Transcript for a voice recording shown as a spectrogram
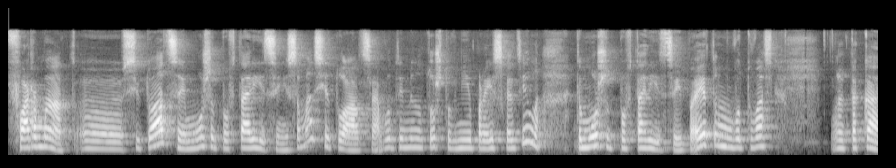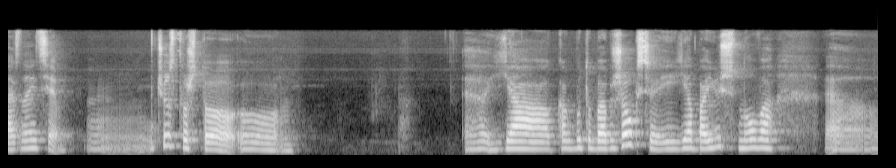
формат а, ситуации может повториться. Не сама ситуация, а вот именно то, что в ней происходило, это может повториться. И поэтому вот у вас такая, знаете, чувство, что э, э, я как будто бы обжегся, и я боюсь снова э,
